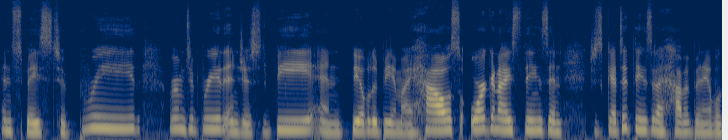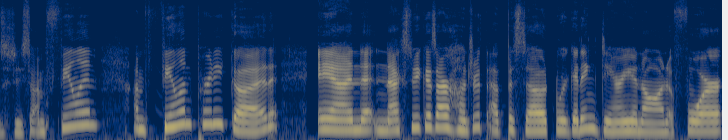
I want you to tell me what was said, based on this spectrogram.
and space to breathe, room to breathe and just be and be able to be in my house, organize things and just get to things that I haven't been able to do. So I'm feeling I'm feeling pretty good. And next week is our 100th episode. We're getting Darian on for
